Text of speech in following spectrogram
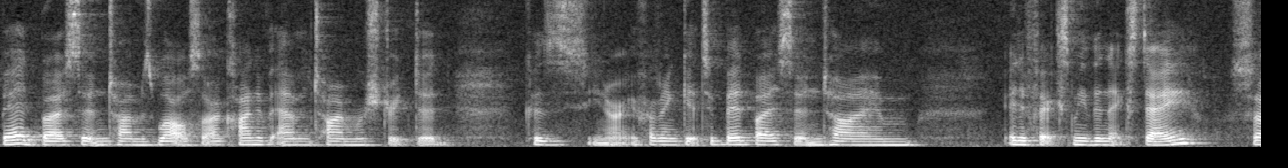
bed by a certain time as well. So I kind of am time restricted because, you know, if I don't get to bed by a certain time, it affects me the next day. So,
